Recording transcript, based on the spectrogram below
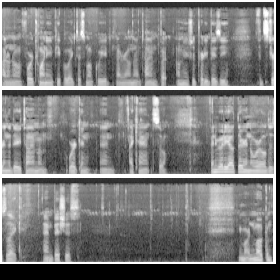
I don't know, 420, people like to smoke weed around that time, but I'm usually pretty busy. If it's during the daytime, I'm working and I can't. So, if anybody out there in the world is like ambitious, you're more than welcome.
